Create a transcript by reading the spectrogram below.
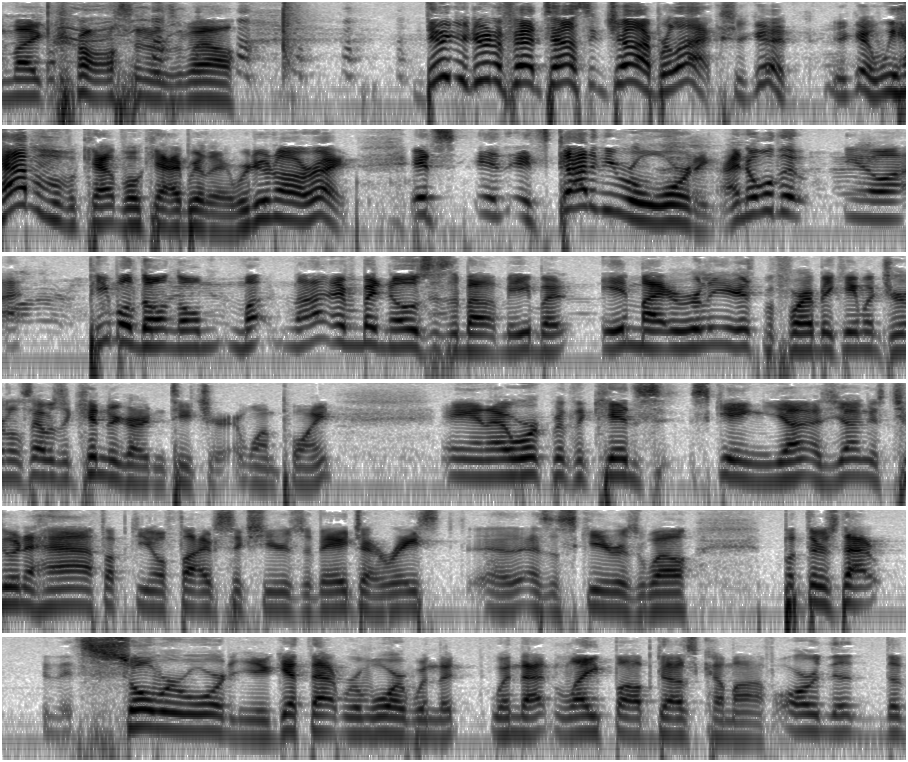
Mike Carlson as well dude, you're doing a fantastic job. Relax, you're good. You're good. We have a vocab- vocabulary. We're doing all right. It's it, has got to be rewarding. I know that you know. I, people don't know. Not everybody knows this about me, but in my early years before I became a journalist, I was a kindergarten teacher at one point. point, and I worked with the kids skiing young, as young as two and a half up to you know five, six years of age. I raced uh, as a skier as well, but there's that. It's so rewarding. You get that reward when the when that light bulb does come off, or the the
